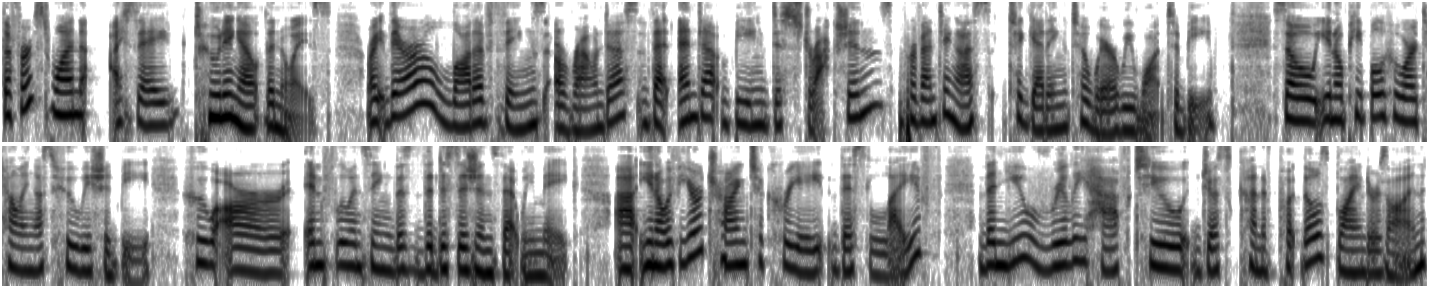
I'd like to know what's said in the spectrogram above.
The first one I say tuning out the noise, right? There are a lot of things around us that end up being distractions, preventing us to getting to where we want to be. So, you know, people who are telling us who we should be, who are influencing the, the decisions that we make. Uh, you know, if you're trying to create this life, then you really have to just kind of put those blinders on,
